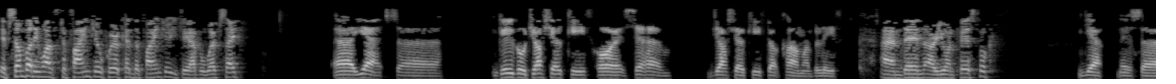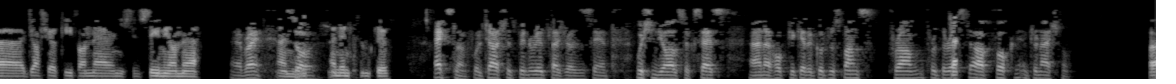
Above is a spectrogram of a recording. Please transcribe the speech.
if, somebody wants to find you, where can they find you? Do you have a website? Uh, yeah, it's uh, Google Josh O'Keefe or it's um, joshokeefe.com, I believe. And then, are you on Facebook? Yeah, it's uh, Josh O'Keefe on there, and you should see me on there. Uh, right. And so, and Instagram too. Excellent. Well, Josh, it's been a real pleasure, as I say, and wishing you all success. And I hope you get a good response from for the rest of Folk International. All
